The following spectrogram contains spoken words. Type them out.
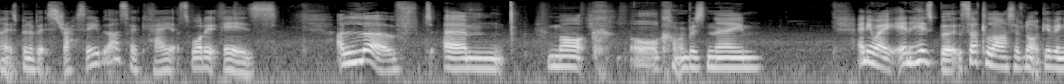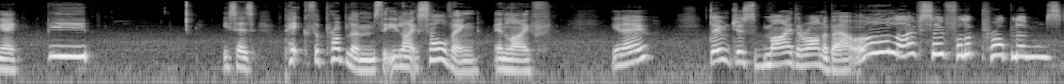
and it's been a bit stressy, but that's okay. That's what it is. I loved um, Mark. Oh, I can't remember his name. Anyway, in his book, Subtle Art of Not Giving a Beep, he says, pick the problems that you like solving in life. You know? Don't just mither on about, oh, life's so full of problems.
